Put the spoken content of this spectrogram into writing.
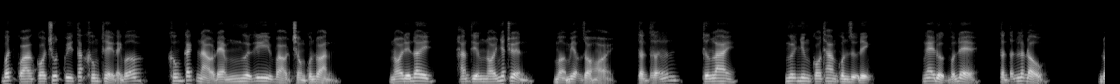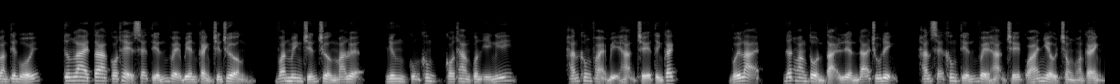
bất quá có chút quy tắc không thể đánh vỡ, không cách nào đem ngươi ghi vào trong quân đoàn. Nói đến đây, hắn tiếng nói nhất chuyển, mở miệng dò hỏi tần tẫn, tương lai. Ngươi nhưng có tham quân dự định. Nghe được vấn đề, tần tẫn lắc đầu. Đoàn tiên bối, tương lai ta có thể sẽ tiến về biên cảnh chiến trường, văn minh chiến trường ma luyện, nhưng cũng không có tham quân ý nghĩ. Hắn không phải bị hạn chế tính cách. Với lại, đất hoang tồn tại liền đã chú định, hắn sẽ không tiến về hạn chế quá nhiều trong hoàn cảnh.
